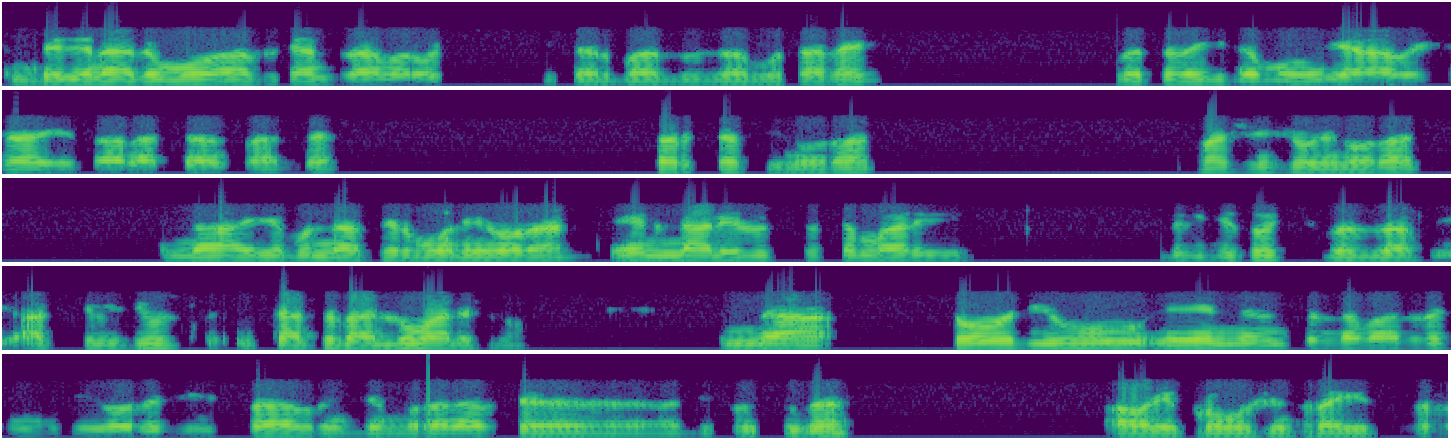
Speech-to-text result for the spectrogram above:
እንደገና ደግሞ African drummer ኦች ይቀርባሉ እዛ ቦታ ላይ። በተለይ ደግሞ የሀበሻ የህፃናት dance አለ። ሰርከስ ይኖራል። fashion show ይኖራል እና የቡና ceremony ይኖራል። ይህንና ሌሎች ተጨማሪ ዝግጅቶች በዛ activity ውስጥ ይካተታሉ ማለት ነው እና ከወዲሁ ይህንን እንትን ለማድረግ እንግዲህ already ስራ አብረን ጀምረናል ከአዲሶቹ ጋር። አሁን የ promotion ስራ እየተሰራ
